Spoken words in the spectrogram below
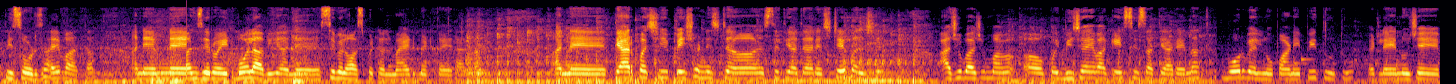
એપિસોડ્સ આવ્યા હતા. અને એમને વન ઝીરો એઇટ બોલાવી અને સિવિલ હોસ્પિટલમાં એડમિટ કર્યા હતા. અને ત્યાર પછી પેશન્ટની સ્થિતિ અત્યારે સ્ટેબલ છે. આજુબાજુમાં કોઈ બીજા એવા કેસીસ અત્યારે નથી. બોરવેલનું પાણી પીતું હતું. એટલે એનું જે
